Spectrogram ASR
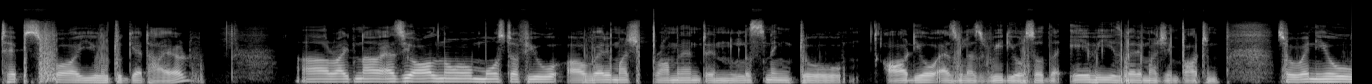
tips for you to get hired. Uh, right now as you all know most of you are very much prominent in listening to audio as well as video. So the av is very much important. So when you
